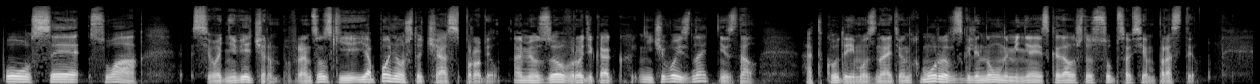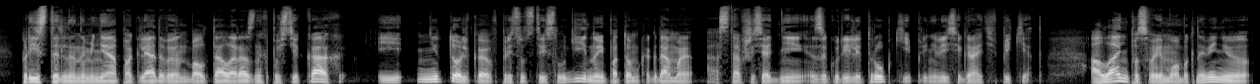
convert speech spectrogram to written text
«По се суа», Сегодня вечером, по-французски, я понял, что час пробил, а Мюзо вроде как ничего и знать не знал. Откуда ему знать? Он хмуро взглянул на меня и сказал, что суп совсем простыл. Пристально на меня, поглядывая, он болтал о разных пустяках, и не только в присутствии слуги, но и потом, когда мы, оставшись одни, закурили трубки и принялись играть в пикет. А Лань, по своему обыкновению,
